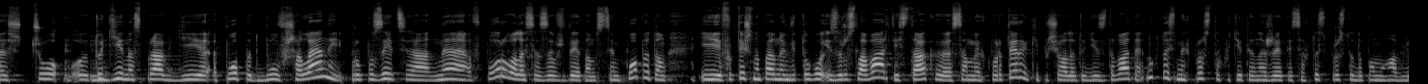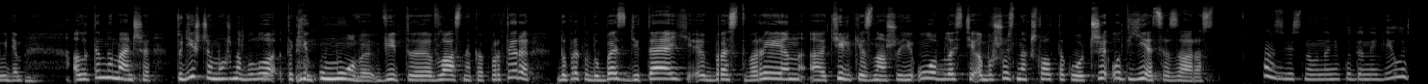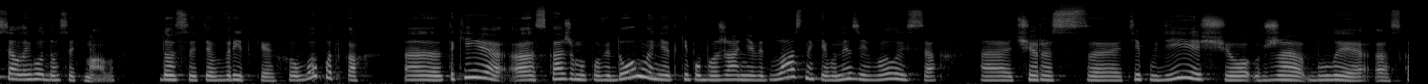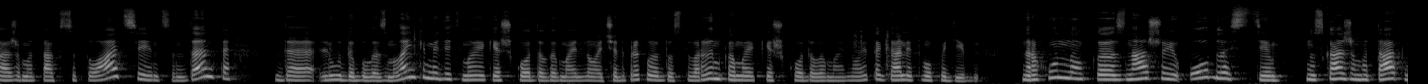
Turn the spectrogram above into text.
що е, тоді насправді попит був шалений, пропозиція не впорувалася завжди там з цим попитом, і фактично, певно, від того і зросла вартість так е, самих квартир, які почали тоді здавати. Ну хтось міг просто хотіти нажитися, хтось просто допомагав людям. Але тим не менше, тоді ще можна було такі умови від е, власника квартири, до прикладу, без дітей, без тварин, тільки з нашої області або щось на кшталт такого. Чи от є це зараз? Так, звісно, воно нікуди не ділося, але його досить мало. Досить в рідких випадках. Е, Такі, е, скажімо, повідомлення, такі побажання від власників, вони з'явилися е, через ті події, що вже були, скажімо так, ситуації, інциденти, де люди були з маленькими дітьми, які шкодили майно, чи, до прикладу, з тваринками, які шкодили майно, і так далі, тому подібне. На рахунок з нашої області, ну скажімо так,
